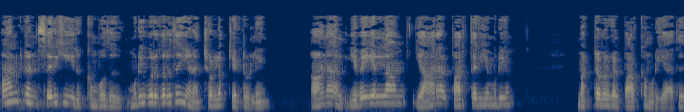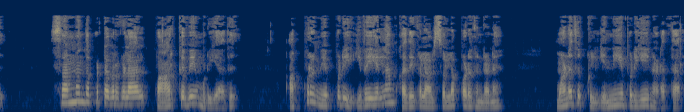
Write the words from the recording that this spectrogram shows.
ஆண்கண் செருகி இருக்கும்போது முடிவுறுகிறது எனச் சொல்லக் கேட்டுள்ளேன். ஆனால் இவையெல்லாம் யாரால் பார்த்தறிய முடியும்? மற்றவர்கள் பார்க்க முடியாது. சம்பந்தப்பட்டவர்களால் பார்க்கவே முடியாது. அப்புறம் எப்படி இவையெல்லாம் கதைகளால் சொல்லப்படுகின்றன? மனதுக்குள் எண்ணியபடியே நடந்தார்.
